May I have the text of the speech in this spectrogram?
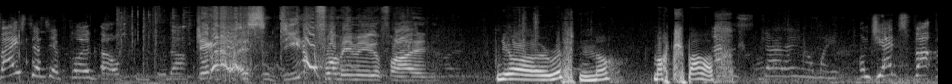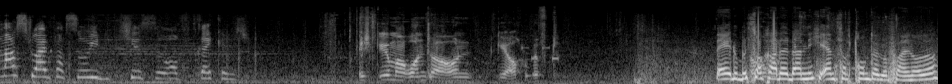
weißt, dass er Folge aufnimmt, oder? Digga, da ist ein Dino vom Himmel gefallen. Ja, Riften, ne? Macht Spaß. Alles klar. Und jetzt machst du einfach so die Kiste auf dreckig. Ich gehe mal runter und gehe auch Rift. Ey, du bist doch gerade da nicht ernsthaft runtergefallen, oder?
